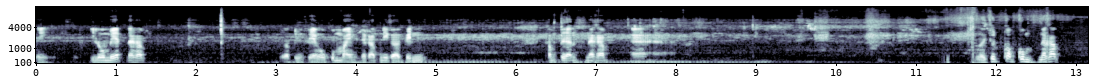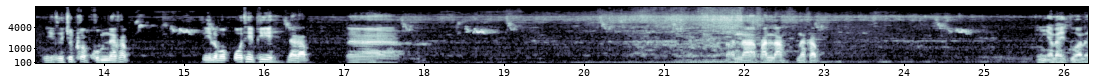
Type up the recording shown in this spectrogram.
นี่กิโลเมตรนะครับก็เป็นแผงควบคุมใหม่นะครับ นี่ก็เป็นคำเตือนนะครับอ่าหน่วยชุดควบคุมนะครับ นี่คือชุดควบคุมนะครับ นี่ระบบ OTP นะครับอ่าพันหน้าพันหลังนะครับ นี่อะไรตัวอะไร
